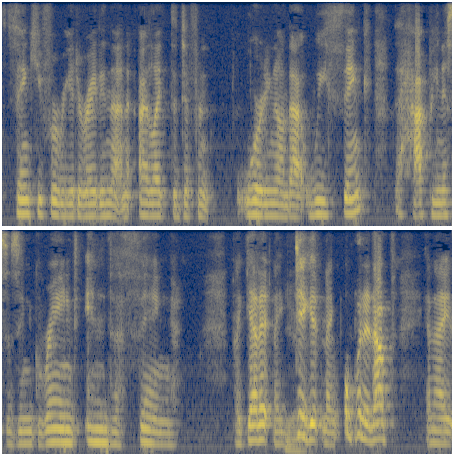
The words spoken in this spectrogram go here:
Thank you for reiterating that. I like the different wording on that. We think the happiness is ingrained in the thing. If I get it and I yeah. dig it and I open it up and I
